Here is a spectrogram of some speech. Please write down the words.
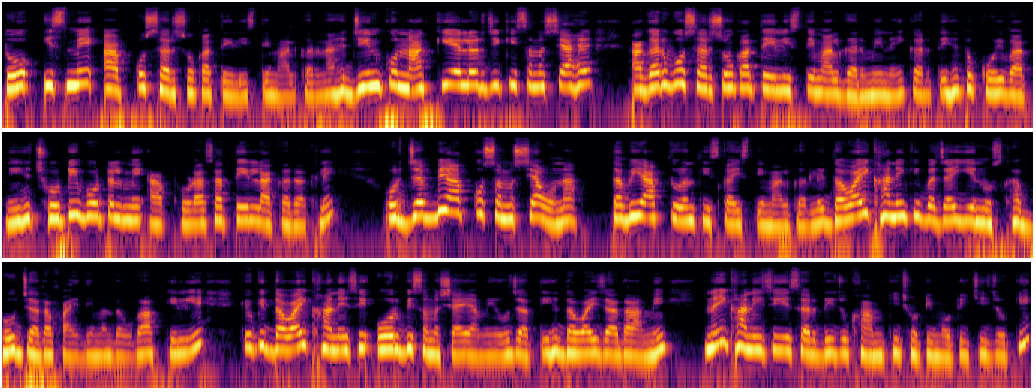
तो इसमें आपको सरसों का तेल इस्तेमाल करना है। जिनको नाक की एलर्जी की समस्या है, अगर वो सरसों का तेल इस्तेमाल घर में नहीं करते हैं तो कोई बात नहीं है। छोटी बोतल में आप थोड़ा सा तेल लाकर रख लें और जब भी आपको समस्या हो ना, तभी आप तुरंत इसका इस्तेमाल कर लें। दवाई खाने की बजाय ये नुस्खा बहुत ज़्यादा फ़ायदेमंद होगा आपके लिए, क्योंकि दवाई खाने से और भी समस्याएँ हमें हो जाती हैं। दवाई ज़्यादा हमें नहीं खानी चाहिए सर्दी जुकाम की छोटी मोटी चीज़ों की।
